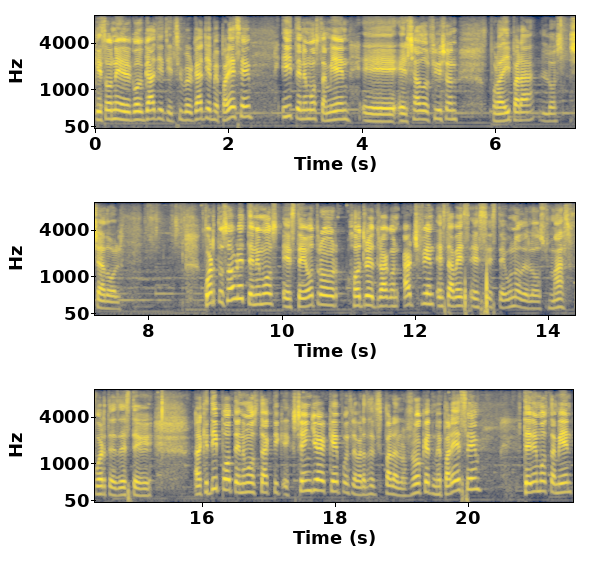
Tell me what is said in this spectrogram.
que son el Gold Gadget y el Silver Gadget, me parece. Y tenemos también eh, el Shadow Fusion por ahí para los Shadow. Cuarto sobre tenemos este otro Hot Red Dragon Archfiend. Esta vez es este uno de los más fuertes de este arquetipo. Tenemos Tactic Exchanger, que pues la verdad es para los Rocket, me parece. Tenemos también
